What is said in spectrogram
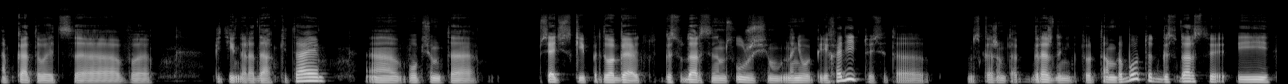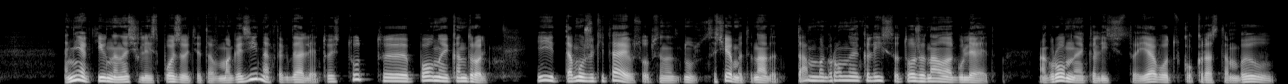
обкатывается в пяти городах Китая. А, в общем-то, всячески предлагают государственным служащим на него переходить. То есть это, ну, скажем так, граждане, которые там работают в государстве, и они активно начали использовать это в магазинах и так далее. То есть тут э, полный контроль. И тому же Китаю, собственно, ну, зачем это надо? Там огромное количество тоже нала гуляет. Огромное количество. Я вот сколько раз там был,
